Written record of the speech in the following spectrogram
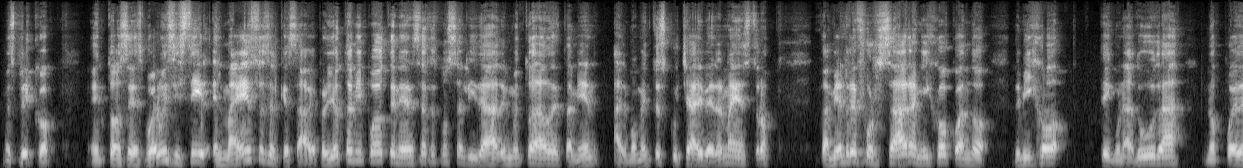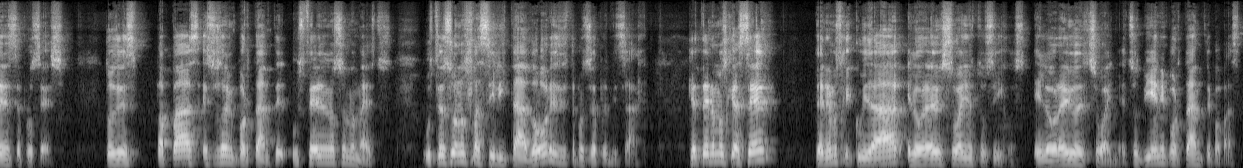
¿Me explico? Entonces, vuelvo a insistir, el maestro es el que sabe, pero yo también puedo tener esa responsabilidad en un momento dado de también, al momento de escuchar y ver al maestro, también reforzar a mi hijo cuando mi hijo tenga una duda, no puede en ese proceso. Entonces, papás, eso es importante. Ustedes no son los maestros. Ustedes son los facilitadores de este proceso de aprendizaje. ¿Qué tenemos que hacer? Tenemos que cuidar el horario de sueño de tus hijos, el horario del sueño. Esto es bien importante, papás.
